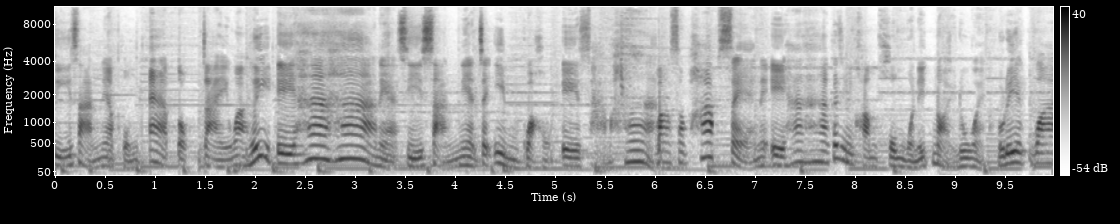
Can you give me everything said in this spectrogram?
สีสันเนี่ย ผมแอบตกใจว่า เฮ้ย A55 เนี่ย สีสันเนี่ย จะอิ่มกว่าของ A35 บางสภาพแสงใน A55 ก็จะมีความคมกว่านิดหน่อยด้วย เรียกว่า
